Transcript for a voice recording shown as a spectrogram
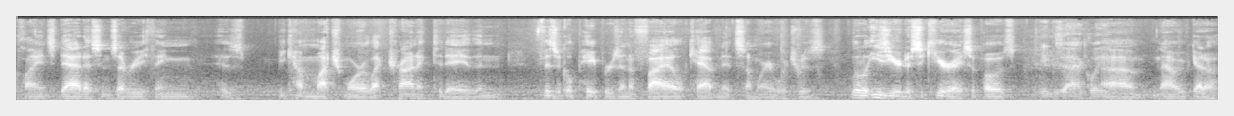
clients' data since everything has become much more electronic today than physical papers in a file cabinet somewhere, which was a little easier to secure, I suppose. Exactly. Um, now we've got a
